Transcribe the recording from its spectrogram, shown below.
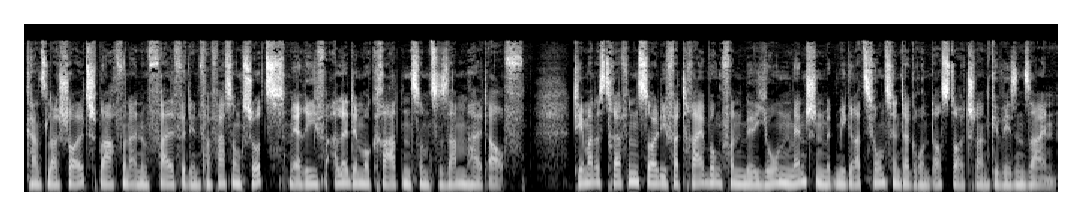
Kanzler Scholz sprach von einem Fall für den Verfassungsschutz. Er rief alle Demokraten zum Zusammenhalt auf. Thema des Treffens soll die Vertreibung von Millionen Menschen mit Migrationshintergrund aus Deutschland gewesen sein.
